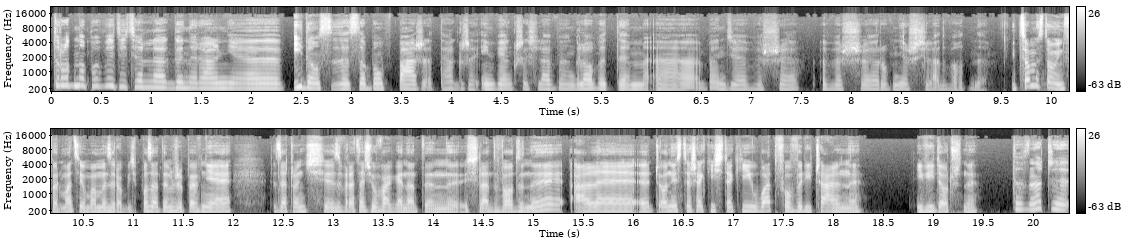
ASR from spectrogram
trudno powiedzieć, ale generalnie idą ze sobą w parze, tak, że im większy ślad węglowy, tym e, będzie wyższy, wyższy również ślad wodny. I co my z tą informacją mamy zrobić? Poza tym, że pewnie zacząć zwracać uwagę na ten ślad wodny, ale e, czy on jest też jakiś taki łatwo wyliczalny i widoczny? To znaczy,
